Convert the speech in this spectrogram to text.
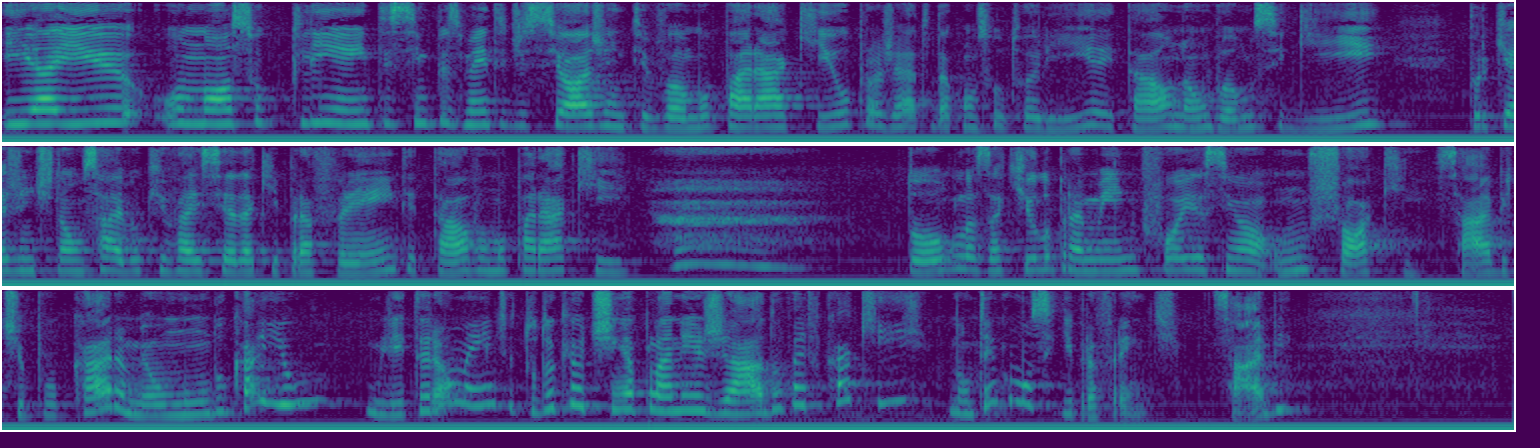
E aí o nosso cliente simplesmente disse: "Ó, oh, gente, vamos parar aqui o projeto da consultoria e tal, não vamos seguir, porque a gente não sabe o que vai ser daqui para frente e tal, vamos parar aqui". Douglas, aquilo para mim foi assim, ó, um choque, sabe? Tipo, cara, meu mundo caiu, literalmente. Tudo que eu tinha planejado vai ficar aqui, não tem como seguir para frente, sabe?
